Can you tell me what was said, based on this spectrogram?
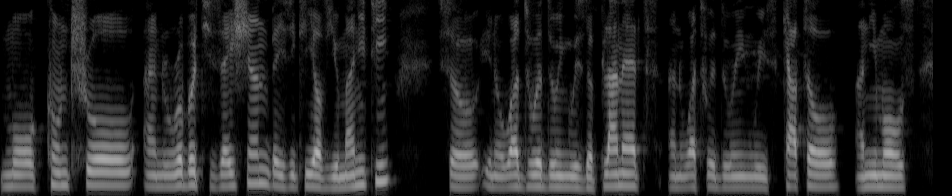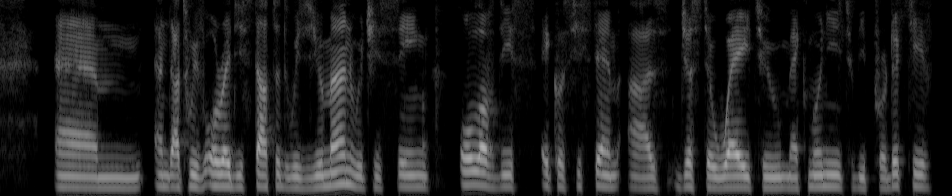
more control and robotization, basically of humanity. So you know what we're doing with the planet and what we're doing with cattle, animals, um, and that we've already started with human, which is seeing all of this ecosystem as just a way to make money, to be productive.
